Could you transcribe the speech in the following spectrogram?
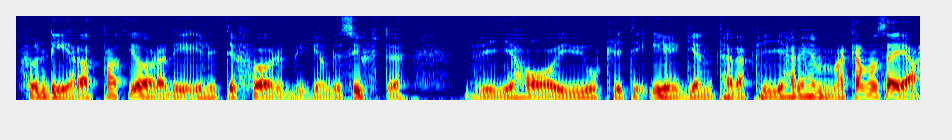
funderat på att göra det i lite förebyggande syfte. Vi har ju gjort lite egen terapi här hemma kan man säga.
